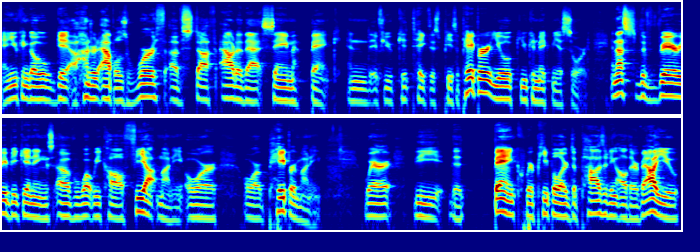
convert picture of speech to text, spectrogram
and you can go get 100 apples worth of stuff out of that same bank. And if you take this piece of paper, you you can make me a sword. And that's the very beginnings of what we call fiat money or or paper money, where the the bank where people are depositing all their value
